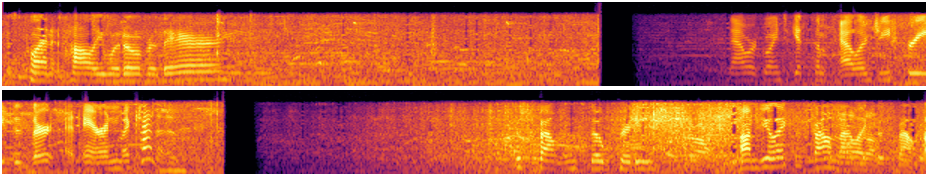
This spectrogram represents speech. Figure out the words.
There's Planet Hollywood over there. Now we're going to get some allergy-free dessert at Erin McKenna's. This fountain's so pretty. Um, do you like this fountain? I like this fountain.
